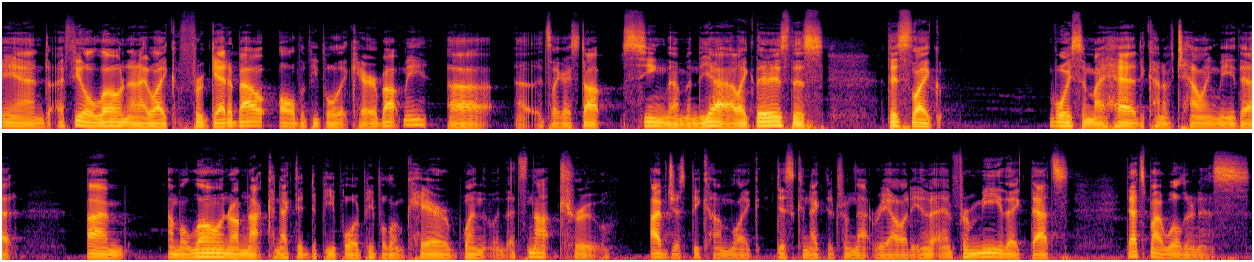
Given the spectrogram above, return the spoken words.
and I feel alone and I like forget about all the people that care about me. Uh, uh, it's like I stop seeing them, and yeah, like there is this this like voice in my head kind of telling me that I'm I'm alone or I'm not connected to people or people don't care when, when that's not true. I've just become like disconnected from that reality, and, and for me, like that's that's my wilderness,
